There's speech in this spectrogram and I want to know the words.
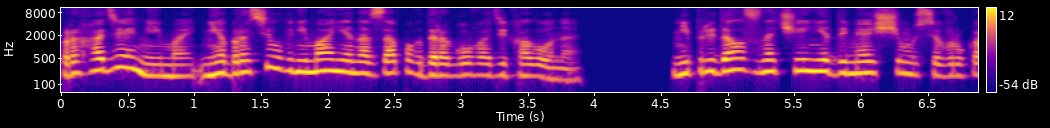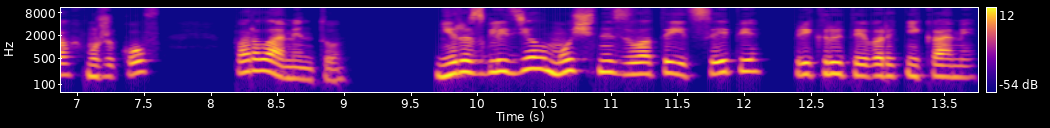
Проходя мимо, не обратил внимания на запах дорогого одеколона. Не придал значения дымящемуся в руках мужиков парламенту, не разглядел мощные золотые цепи, прикрытые воротниками,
